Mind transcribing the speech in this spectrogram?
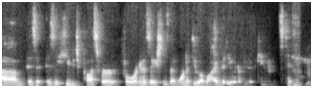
um, is, is a huge plus for, for organizations that want to do a live video interview with candidates too. Mm-hmm.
